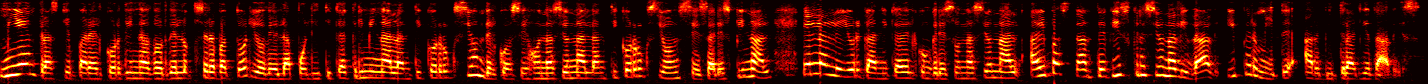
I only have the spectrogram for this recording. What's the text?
mientras que para el coordinador del Observatorio de la Política Criminal Anticorrupción del Consejo Nacional Anticorrupción, César Espinal, en la ley orgánica del Congreso Nacional hay bastante discrecionalidad y permite arbitrariedades.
